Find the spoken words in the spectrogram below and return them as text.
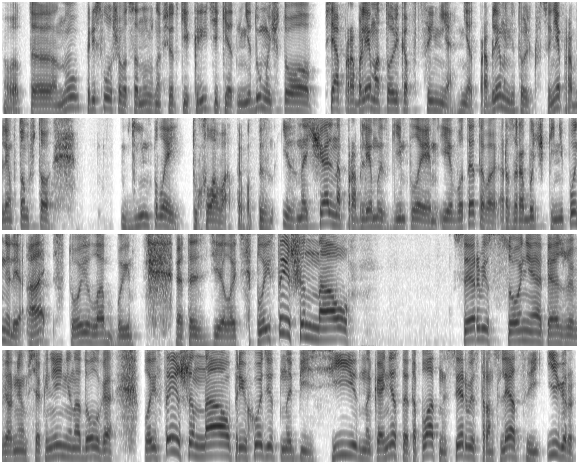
Вот, э, ну, прислушиваться нужно все таки к критике, не думать, что вся проблема только в цене. Нет, проблема не только в цене, проблема в том, что геймплей тухловатый. Вот из, изначально проблемы с геймплеем. И вот этого разработчики не поняли, а стоило бы это сделать. PlayStation Now сервис Sony, опять же, вернемся к ней ненадолго. PlayStation Now приходит на PC, наконец-то это платный сервис трансляции игр.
